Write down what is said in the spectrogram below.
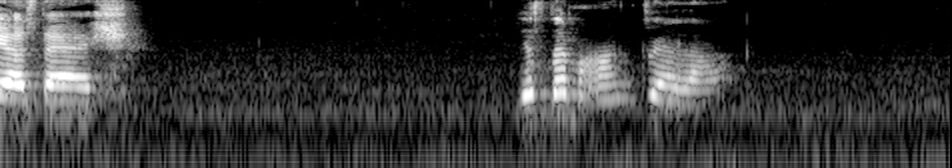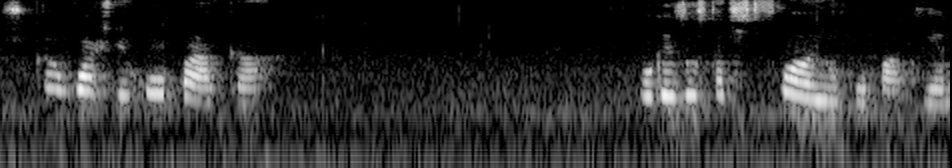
jesteś? Jestem Angela. Szukam właśnie chłopaka. Mogę zostać twoim chłopakiem.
